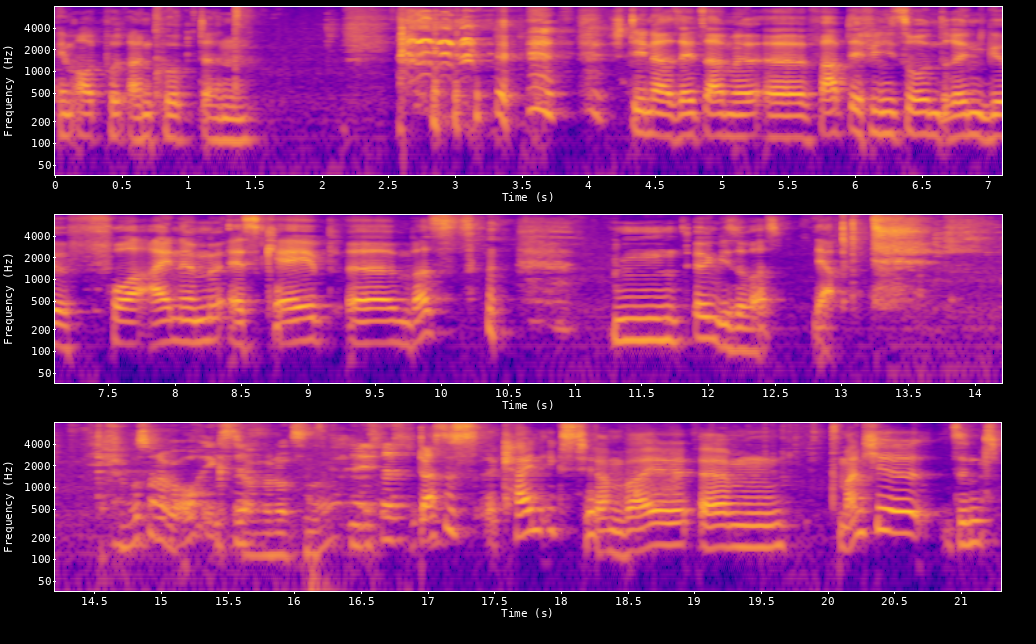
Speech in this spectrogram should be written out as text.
im Output anguckt, dann stehen da seltsame äh, Farbdefinitionen drin, vor einem Escape, äh, was? hm, irgendwie sowas. Ja. Dafür muss man aber auch Xterm benutzen, oder? Ist das, Das ist kein X-Term, weil ähm, manche sind,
